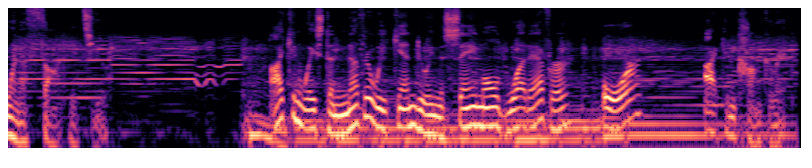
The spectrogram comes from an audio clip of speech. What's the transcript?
when a thought hits you. I can waste another weekend doing the same old whatever, or I can conquer it.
